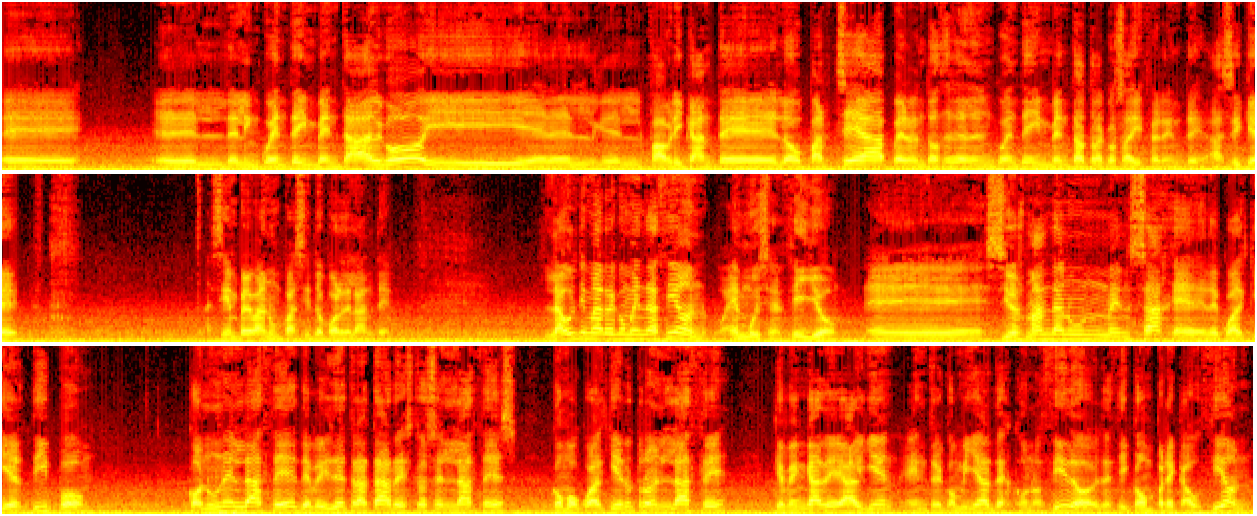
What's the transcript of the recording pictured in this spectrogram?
eh, el delincuente inventa algo y el, fabricante lo parchea, pero entonces el delincuente inventa otra cosa diferente. Así que siempre van un pasito por delante. La última recomendación es muy sencillo. Eh, si os mandan un mensaje de cualquier tipo con un enlace, debéis de tratar estos enlaces como cualquier otro enlace que venga de alguien, entre comillas, desconocido, es decir, con precaución.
